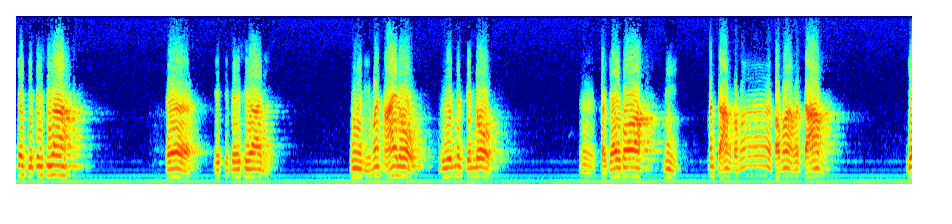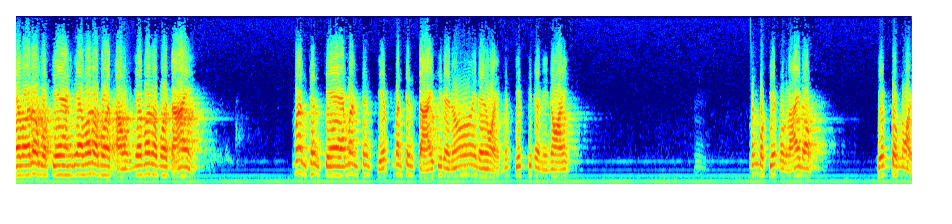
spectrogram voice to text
อย่าจะไปเสียเอออย่าจะไปเสียนี่มือนี่มันหายโรคมือมันเป็นโรคเออเข้าใจพอนี่ มันตามเข้ามาเข้ามามันตามอย่าว่าเราบอกแก่อย่าว่าเราบอกเฒ่าอย่าว่าเราบอกตาย มันทั้งแก่มันทั้งเจ็บ มันทั้งตายทีละน้อยละน้อย มันเจ็บทีละน้อยมันบอกเจ็บบอกหลายหรอกเจ็บตัวหน่อย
